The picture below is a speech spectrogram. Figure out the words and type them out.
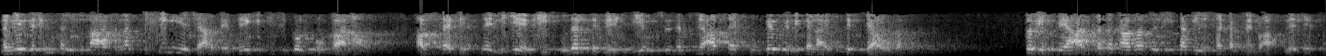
نبی کریم صلی اللہ علیہ وسلم اسی لیے چاہتے تھے کہ کسی کو دھوکا نہ ہو۔ اب سیٹ اس نے لیے نہیں ادھر سے بھیج دیے، اس سے جب پچاس سیٹ ٹوٹے ہوئے نکل آئے، پھر کیا ہوگا؟ تو اختیار کا تقاضا تو یہ تھا کہ یہ سیٹ اپنے پاس لے لیتا۔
